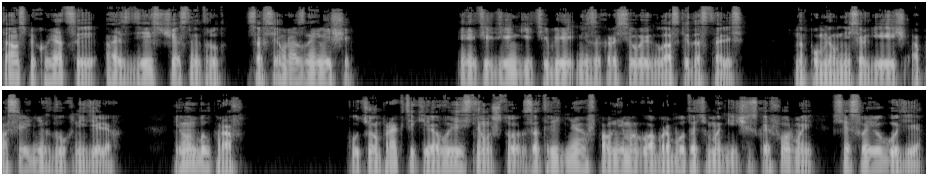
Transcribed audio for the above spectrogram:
Там спекуляции, а здесь честный труд. Совсем разные вещи. Эти деньги тебе не за красивые глазки достались, напомнил мне Сергеич о последних двух неделях. И он был прав. Путем практики я выяснил, что за три дня вполне могу обработать магической формой все свои угодья.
